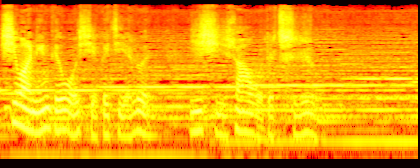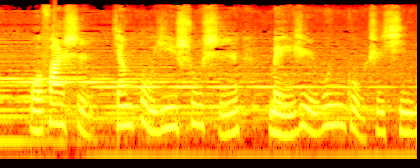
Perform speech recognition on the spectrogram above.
希望您给我写个结论，以洗刷我的耻辱。我发誓将布衣疏食，每日温故知新。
